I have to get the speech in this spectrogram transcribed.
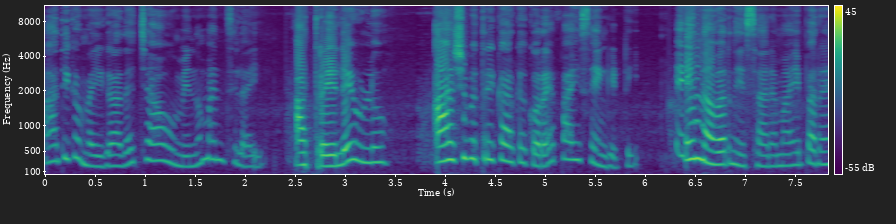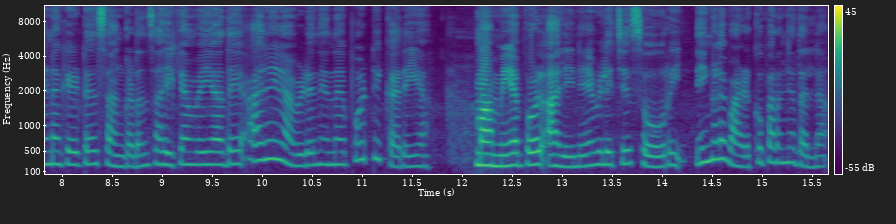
അധികം വൈകാതെ ചാവുമെന്ന് മനസ്സിലായി. അത്രയല്ലേ ഉള്ളൂ. ആശുപത്രിക്കാർക്ക് കുറേ പൈസയും കിട്ടി. എന്നവർ നിസ്സാരമായി പറയണ കേട്ട് സങ്കടം സഹിക്കാൻ വയ്യാതെ അലിൻ അവിടെ നിന്ന് പൊട്ടിക്കരയ. മമ്മി അപ്പോൾ അലിനെ വിളിച്ച് സോറി നിങ്ങളെ വഴക്കു പറഞ്ഞതല്ല.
